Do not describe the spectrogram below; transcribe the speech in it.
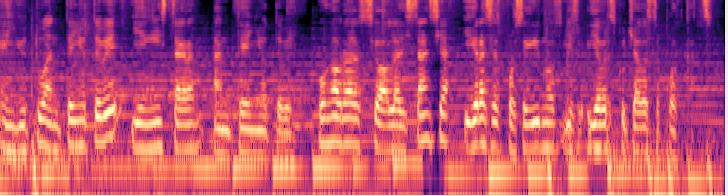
en YouTube Anteño TV y en Instagram Anteño TV. Un abrazo a la distancia y gracias por seguirnos y, y haber escuchado este podcast.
